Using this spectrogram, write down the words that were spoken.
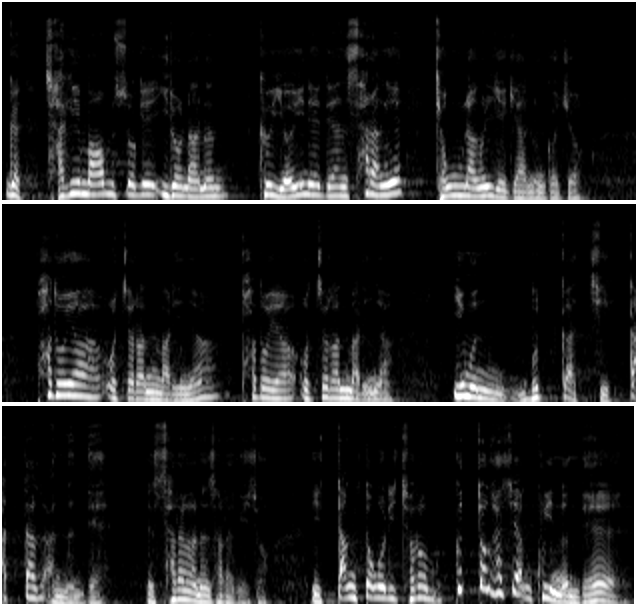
그러니까 자기 마음 속에 일어나는 그 여인에 대한 사랑의 경랑을 얘기하는 거죠. 파도야, 어쩌란 말이냐. 파도야, 어쩌란 말이냐. 임은 묻같이 까딱 앉는데 사랑하는 사람이죠. 이 땅덩어리처럼 끄떡하지 않고 있는데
